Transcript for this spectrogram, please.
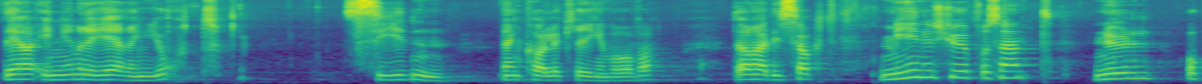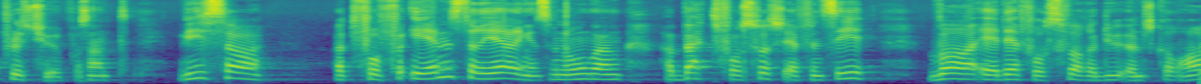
Det har ingen regjering gjort siden den kalde krigen var over. Da har de sagt minus 20 null og pluss 20% Vi sa at for, for eneste regjeringen som noen gang har bedt forsvarssjefen si hva er det forsvaret du ønsker å ha?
